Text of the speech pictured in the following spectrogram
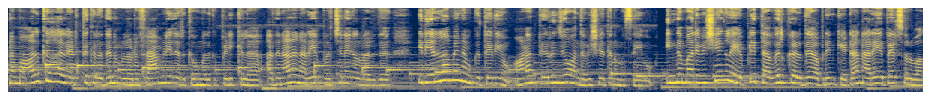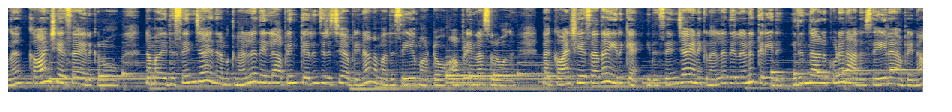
நம்ம ஆல்கஹால் எடுத்துக்கிறது நம்மளோட ஃபேமிலியில் இருக்கவங்களுக்கு பிடிக்கல. அதனால நிறைய பிரச்சனைகள் வருது. இது எல்லாமே நமக்கு தெரியும். ஆனால் தெரிஞ்சும் அந்த விஷயத்த நம்ம செய்வோம். இந்த மாதிரி விஷயங்களை எப்படி தவிர்க்கிறது அப்படின்னு கேட்டால் நிறைய பேர் சொல்லுவாங்க கான்ஷியஸாக இருக்கணும். நம்ம இது செஞ்சால் இது நமக்கு நல்லது இல்லை அப்படின்னு தெரிஞ்சிருச்சு அப்படின்னா நம்ம அதை செய்ய மாட்டோம். அப்படின்லாம் சொல்லுவாங்க. நான் கான்ஷியஸாக தான் இருக்கேன். இதை செஞ்சால் எனக்கு நல்லது இல்லைன்னு தெரியுது. இருந்தாலும் கூட நான் அதை செய்கிறேன் அப்படின்னா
